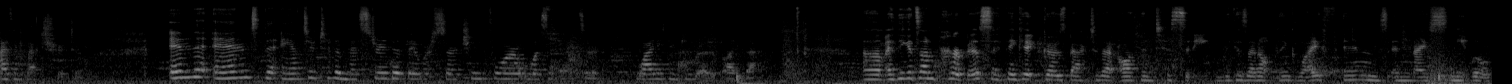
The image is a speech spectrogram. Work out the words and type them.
I think that's true too. In the end, the answer to the mystery that they were searching for wasn't answered. Why do you think he wrote it like that? I think it's on purpose. I think it goes back to that authenticity because I don't think life ends in nice, neat little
